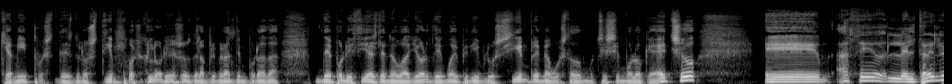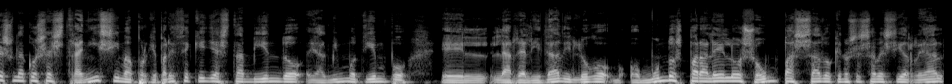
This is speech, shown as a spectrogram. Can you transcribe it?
que a mí, pues desde los tiempos gloriosos de la primera temporada de Policías de Nueva York de NYPD Blue siempre me ha gustado muchísimo lo que ha hecho. Eh, hace el trailer es una cosa extrañísima porque parece que ella está viendo eh, al mismo tiempo la realidad y luego o mundos paralelos o un pasado que no se sabe si es real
